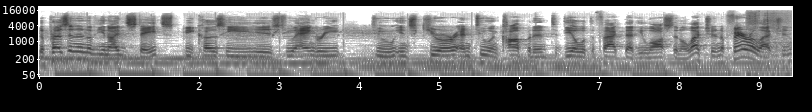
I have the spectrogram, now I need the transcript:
The President of the United States, because he is too angry, too insecure, and too incompetent to deal with the fact that he lost an election, a fair election,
